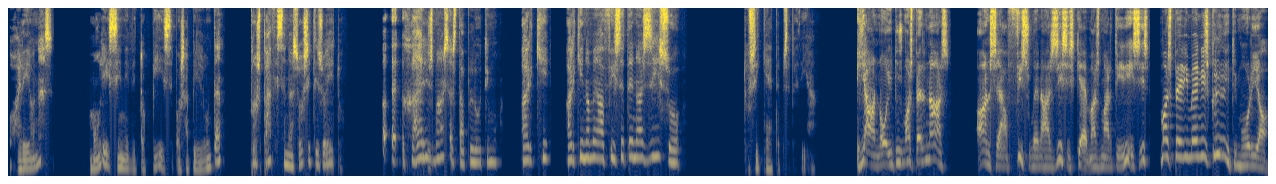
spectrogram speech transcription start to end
Ο Αρίωνας μόλις συνειδητοποίησε πως απειλούνταν προσπάθησε να σώσει τη ζωή του. «Ε, ε «Χάρισμά σας τα πλούτη μου, αρκεί, αρκεί να με αφήσετε να ζήσω», του συγκέτεψε παιδιά. «Για ανόητους μας περνάς. Αν σε αφήσουμε να ζήσεις και μας μαρτυρήσεις, μας περιμένεις σκληρή τιμωρία.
